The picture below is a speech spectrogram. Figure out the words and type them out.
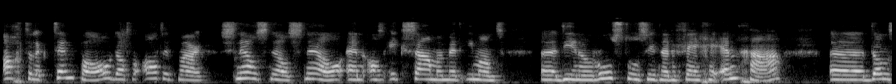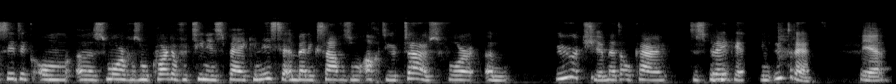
achterlijk tempo. Dat we altijd maar snel, snel, snel. En als ik samen met iemand uh, die in een rolstoel zit naar de VGN ga. Uh, dan zit ik om, uh, s morgens om kwart over tien in Spijkenisse. En ben ik s'avonds om acht uur thuis voor een uurtje met elkaar te spreken in Utrecht. Ja.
